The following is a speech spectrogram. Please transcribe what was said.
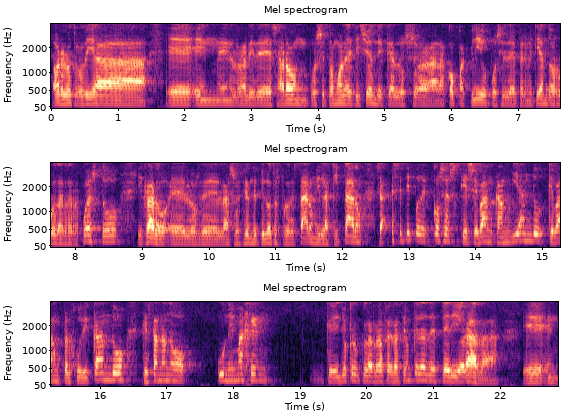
Ahora el otro día eh, en, el rally de Sarón pues se tomó la decisión de que a, la Copa Clio pues se le permitían dos ruedas de repuesto y claro, eh, los de la asociación de pilotos protestaron y la quitaron. O sea, este tipo de cosas que se van cambiando, que van perjudicando, que están dando una imagen que yo creo que la Real Federación queda deteriorada eh,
